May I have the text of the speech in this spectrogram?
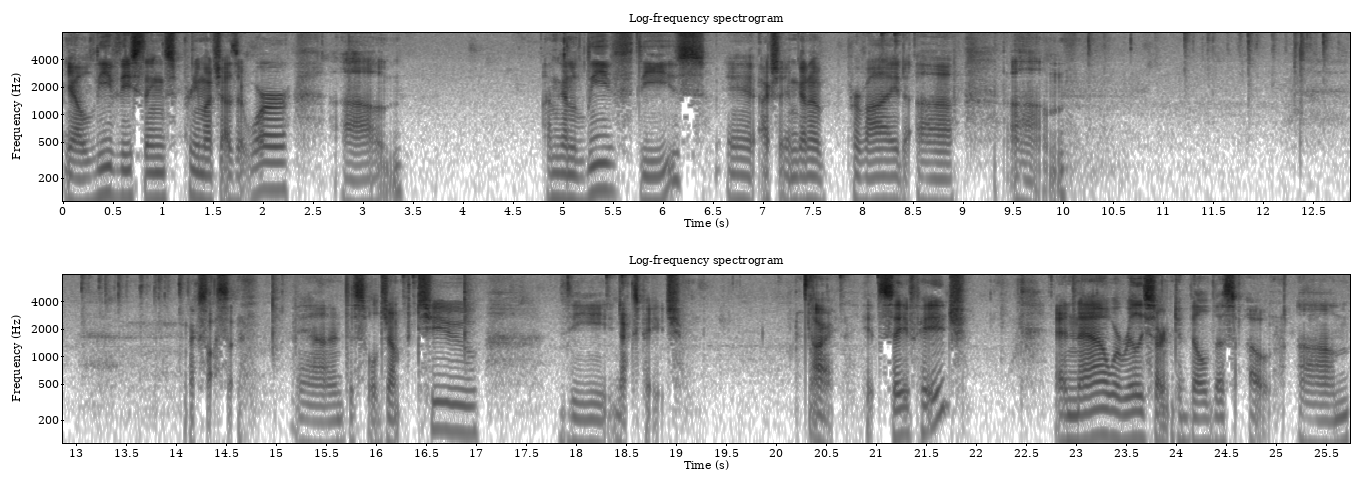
you know, leave these things pretty much as it were. Um, I'm going to leave these. Uh, actually, I'm going to provide a, um, next lesson. And this will jump to the next page. All right, hit save page. And now we're really starting to build this out. Um,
